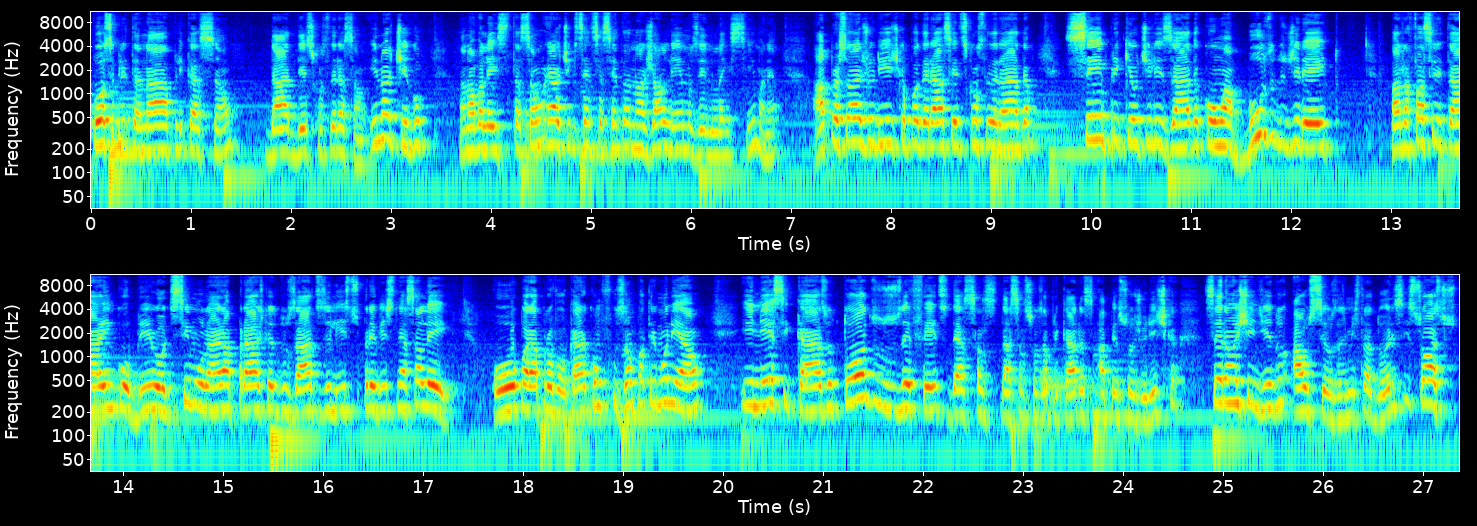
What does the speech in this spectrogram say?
possibilitando a aplicação da desconsideração. E no artigo, na nova lei de citação, é o artigo 160, nós já lemos ele lá em cima, né? A personagem jurídica poderá ser desconsiderada sempre que utilizada com o abuso do direito para facilitar, encobrir ou dissimular a prática dos atos ilícitos previstos nessa lei, ou para provocar confusão patrimonial, e nesse caso, todos os efeitos dessas, das sanções aplicadas à pessoa jurídica serão estendidos aos seus administradores e sócios,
